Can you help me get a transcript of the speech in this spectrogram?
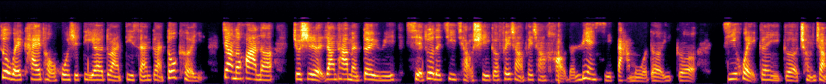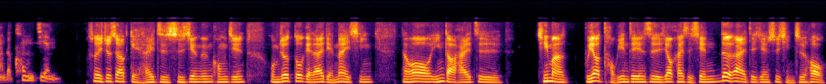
作为开头，或是第二段、第三段都可以。这样的话呢，就是让他们对于写作的技巧是一个非常非常好的练习打磨的一个机会跟一个成长的空间。所以就是要给孩子时间跟空间，我们就多给他一点耐心，然后引导孩子，起码不要讨厌这件事，要开始先热爱这件事情之后。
